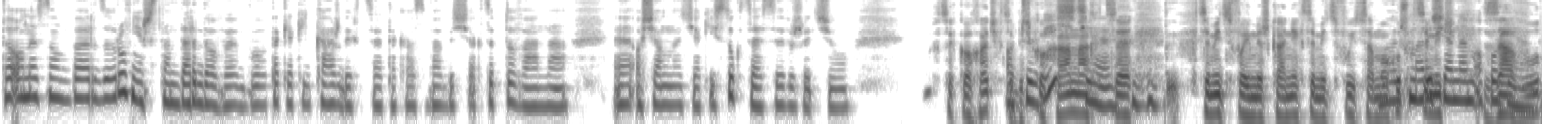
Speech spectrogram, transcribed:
to one są bardzo również standardowe, bo tak jak i każdy chce taka osoba być akceptowana, e, osiągnąć jakieś sukcesy w życiu. Chce kochać, chce Oczywiście. być kochana, chce, chce mieć swoje mieszkanie, chce mieć swój samochód, no chce mieć zawód.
